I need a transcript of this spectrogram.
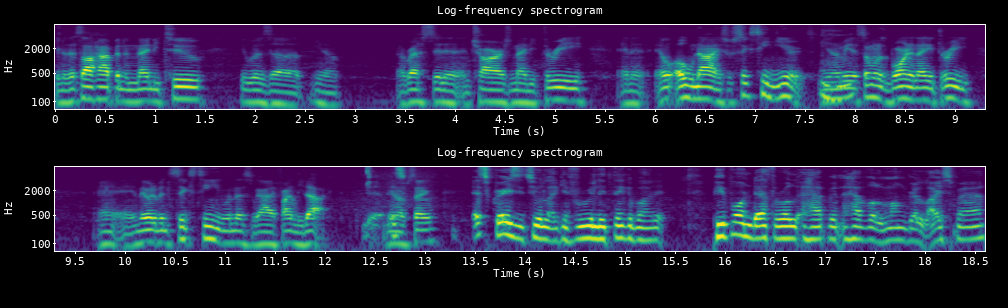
you know, this all happened in '92. He was, uh, you know, arrested and, and charged in 93 and in 09 so 16 years you know what i Mhm. mean if someone was born in 93 and, and they would have been 16 when this guy finally died Yeah, you know what i'm saying it's crazy too. Like if you really think about it, people on death row happen have a longer lifespan,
